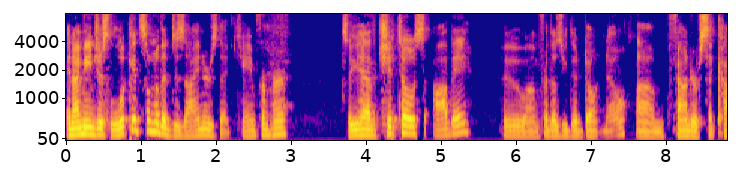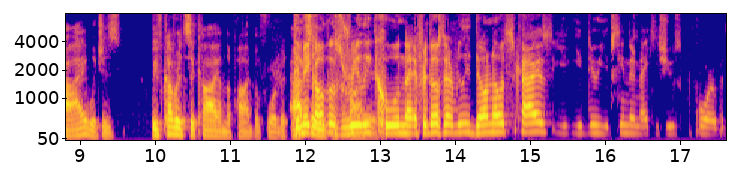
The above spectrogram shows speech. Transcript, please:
And I mean, just look at some of the designers that came from her. So you have Chitose Abe, who, um, for those of you that don't know, um, founder of Sacai, which is we've covered Sacai on the pod before, but They make all those absolutely really cool. For those that really don't know what Sacai is, you, you do. You've seen their Nike shoes before, but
